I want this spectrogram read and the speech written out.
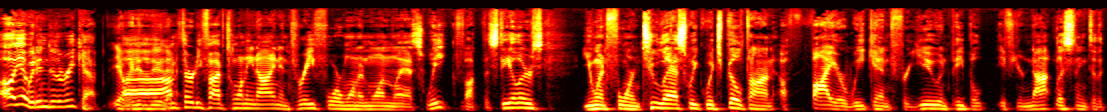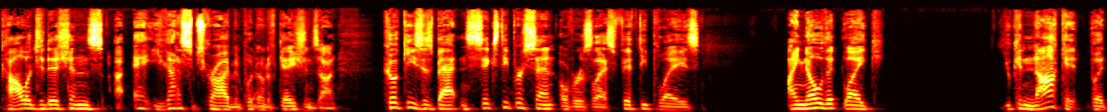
Oh yeah, we didn't do the recap. Yeah, we didn't do Uh. I'm 35, 29, and three, four, one and one last week. Fuck the Steelers. You went four and two last week, which built on a fire weekend for you and people. If you're not listening to the college editions, uh, hey, you got to subscribe and put notifications on. Cookies is batting 60% over his last 50 plays. I know that like you can knock it, but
